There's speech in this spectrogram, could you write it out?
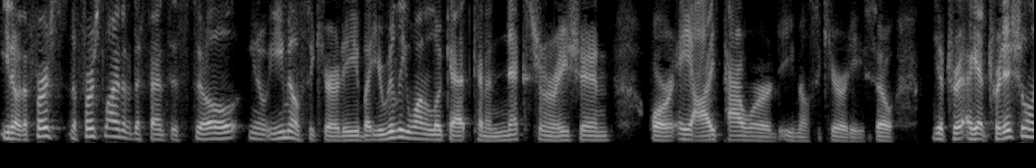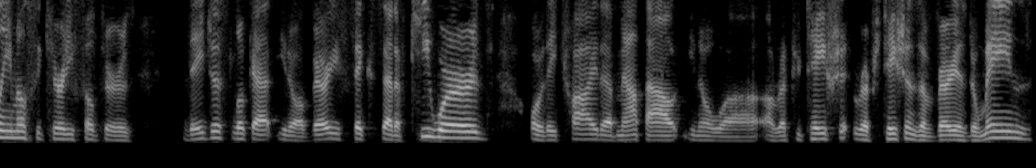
you know, the first the first line of defense is still, you know, email security, but you really want to look at kind of next generation or AI powered email security. So, you know, tra- again, traditional email security filters, they just look at, you know, a very fixed set of keywords or they try to map out, you know, uh, a reputation reputations of various domains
